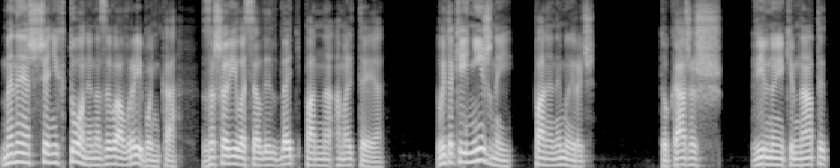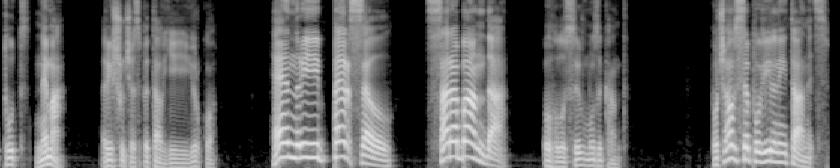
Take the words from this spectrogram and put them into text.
Мене ще ніхто не називав рибонька, зашарілася ледь панна Амальтея. Ви такий ніжний, пане Немирич. То кажеш, вільної кімнати тут нема, рішуче спитав її Юрко. Генрі Персел, Сарабанда, оголосив музикант. Почався повільний танець.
